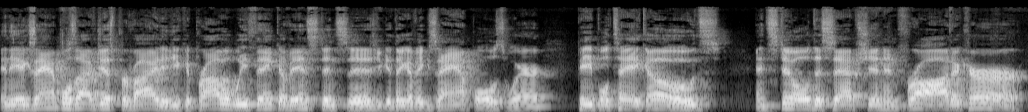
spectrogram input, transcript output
In the examples I've just provided, you could probably think of instances, you could think of examples where people take oaths and still deception and fraud occur.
